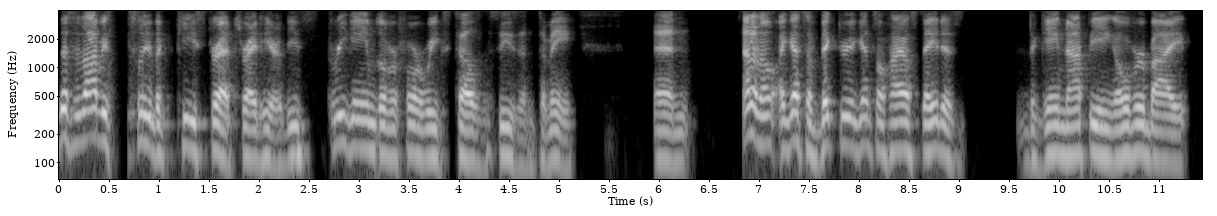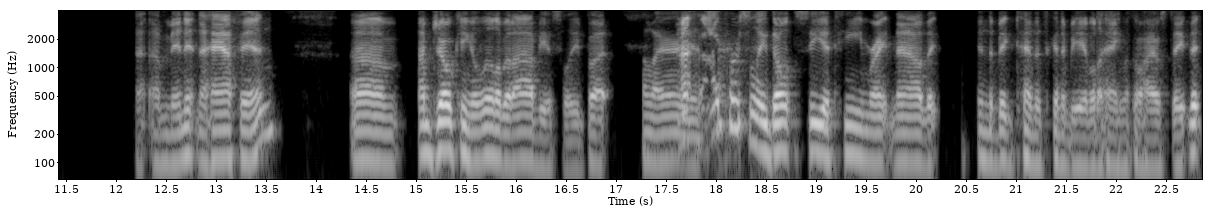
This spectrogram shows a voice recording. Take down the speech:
this is obviously the key stretch right here. These three games over four weeks tells the season to me. And I don't know. I guess a victory against Ohio State is the game not being over by a minute and a half in. Um, I'm joking a little bit, obviously, but hilarious. I, I, personally don't see a team right now that in the Big Ten that's going to be able to hang with Ohio State. They're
